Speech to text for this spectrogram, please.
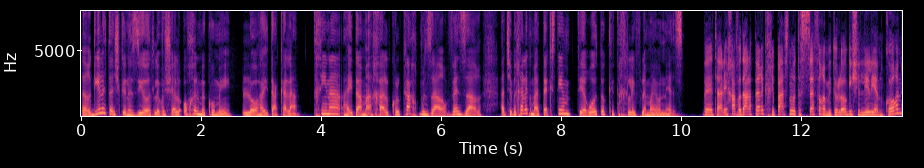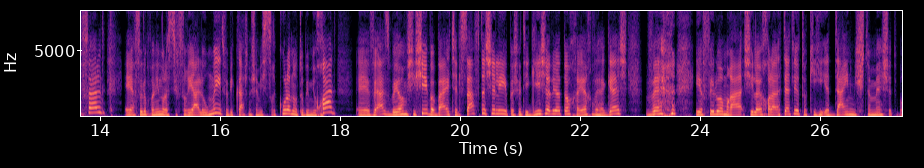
להרגיל את האשכנזיות לבשל אוכל מקומי, לא הייתה קלה. טחינה הייתה מאכל כל כך מוזר וזר, עד שבחלק מהטקסטים תיארו אותו כתחליף למיונז. בתהליך העבודה על הפרק חיפשנו את הספר המיתולוגי של ליליאן קורנפלד, אה, אפילו פנינו לספרייה הלאומית וביקשנו שהם יסרקו לנו אותו במיוחד, אה, ואז ביום שישי בבית של סבתא שלי, היא פשוט הגישה לי אותו, חייך והגש, והיא אפילו אמרה שהיא לא יכולה לתת לי אותו כי היא עדיין משתמשת בו.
